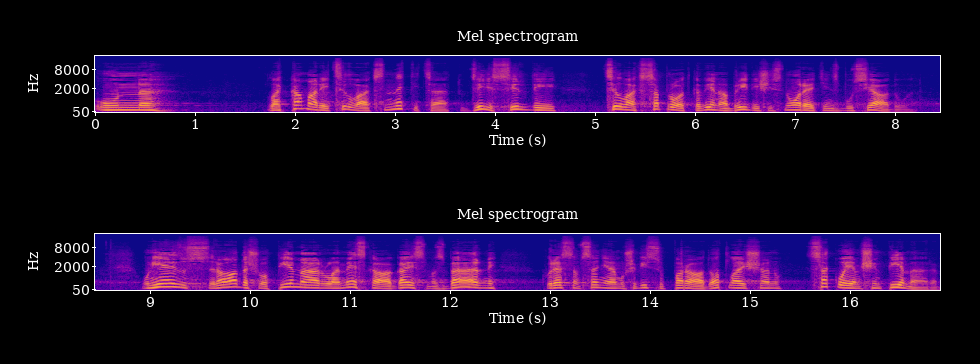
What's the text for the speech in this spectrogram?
Un, eh, lai kam arī cilvēks neticētu dziļi sirdī, cilvēks saprot, ka vienā brīdī šis norēķins būs jādod. Un Jēzus rāda šo piemēru, lai mēs kā gaismas bērni, kur esam saņēmuši visu parādu atlaišanu, sekojam šim piemēram,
